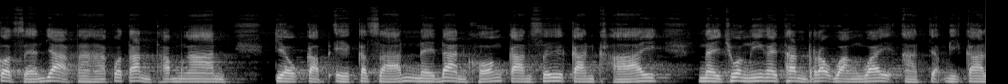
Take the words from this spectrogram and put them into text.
ก็แสนยากถ้าหากว่าท่านทำงาน เกี่ยวกับเอกสารในด้านของการซื้อการขาย ในช่วงนี้ให้ท่านระวังไว้อาจจะมีการ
